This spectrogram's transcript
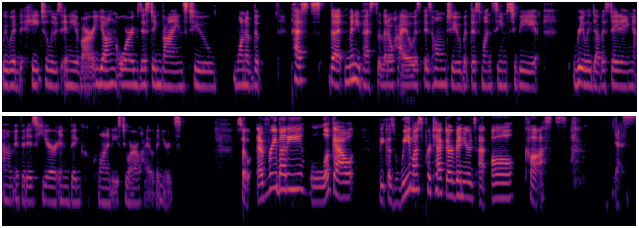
we would hate to lose any of our young or existing vines to one of the pests that many pests that ohio is is home to but this one seems to be really devastating um, if it is here in big quantities to our ohio vineyards So everybody look out because we must protect our vineyards at all costs. yes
